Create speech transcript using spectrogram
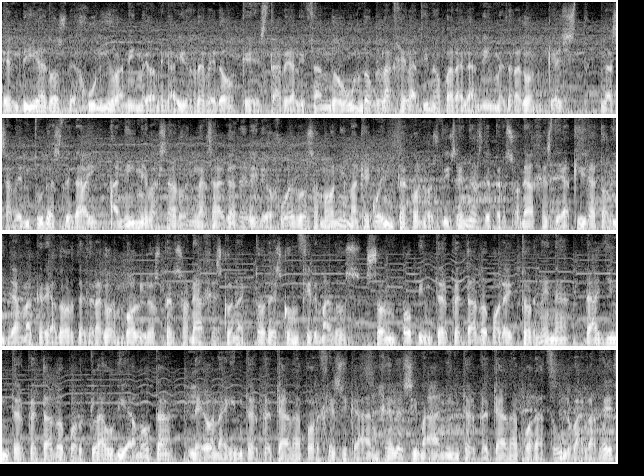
El día 2 de julio Anime Onegai reveló que está realizando un doblaje latino para el anime Dragon Quest, Las aventuras de Dai, anime basado en la saga de videojuegos homónima que cuenta con los diseños de personajes de Akira Toriyama creador de Dragon Ball. Los personajes con actores confirmados son Pop interpretado por Héctor Mena, Dai interpretado por Claudia Mota, Leona interpretada por Jessica Ángeles y Maan interpretada por Azul Valadez.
